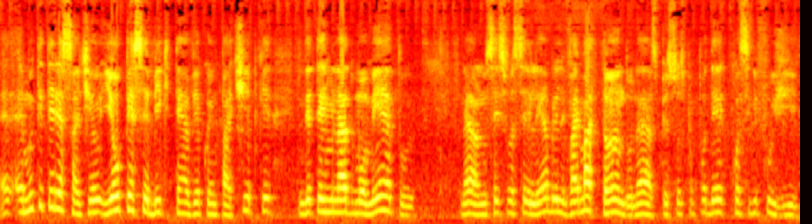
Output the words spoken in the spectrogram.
é, é muito interessante. E eu percebi que tem a ver com empatia, porque em determinado momento, né? Não sei se você lembra, ele vai matando, né? As pessoas para poder conseguir fugir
